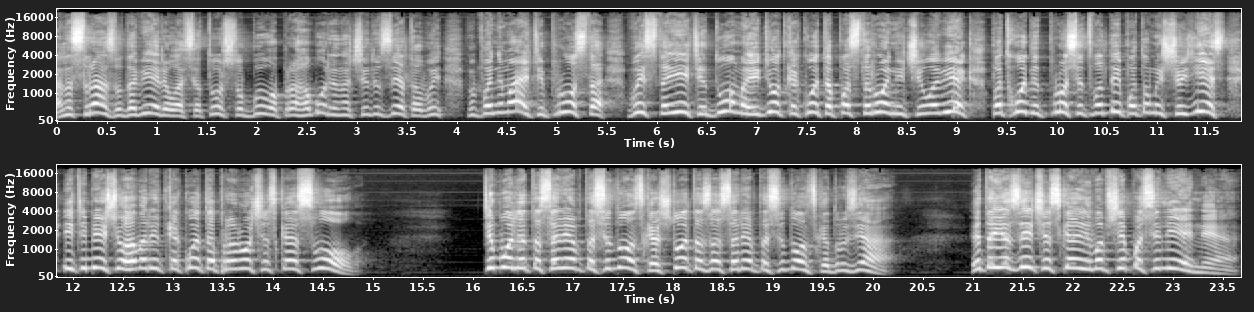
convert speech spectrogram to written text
Она сразу доверилась о том, что было проговорено через это. Вы, вы понимаете, просто вы стоите дома, идет какой-то посторонний человек, подходит, просит воды, потом еще есть, и тебе еще говорит какое-то пророческое слово. Тем более это Сарепта Сидонская. Что это за Сарепта Сидонская, друзья? Это языческое вообще поселение.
